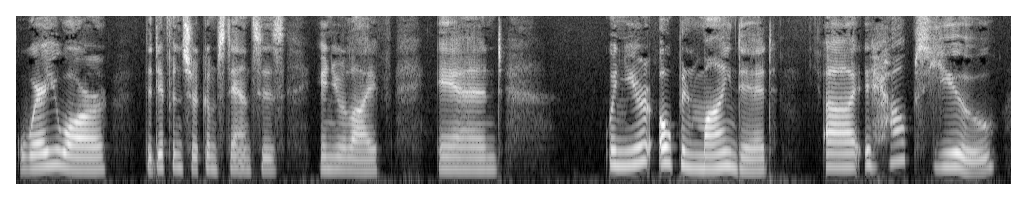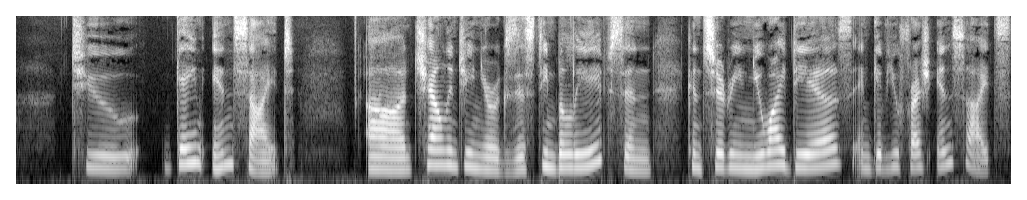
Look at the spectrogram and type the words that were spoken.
where you are, the different circumstances in your life. And when you're open minded, uh, it helps you to gain insight, uh, challenging your existing beliefs and considering new ideas and give you fresh insights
